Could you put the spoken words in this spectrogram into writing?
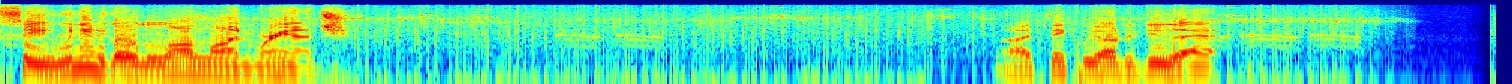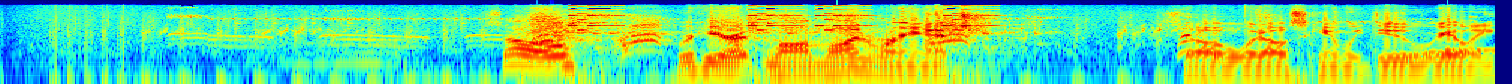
Let's see. We need to go to the Lon Lon Ranch. I think we ought to do that. So, we're here at Lon Lon Ranch. So, what else can we do, really?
